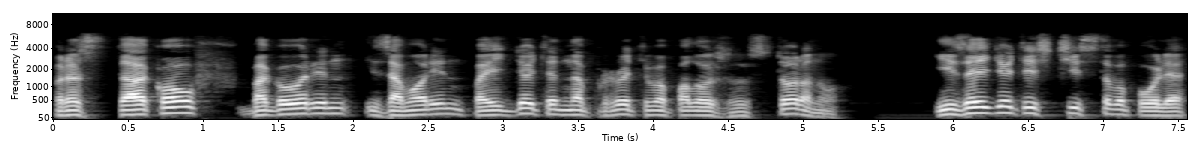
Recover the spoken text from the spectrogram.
Простаков, Багорин и Заморин пойдете на противоположную сторону и зайдете с чистого поля.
